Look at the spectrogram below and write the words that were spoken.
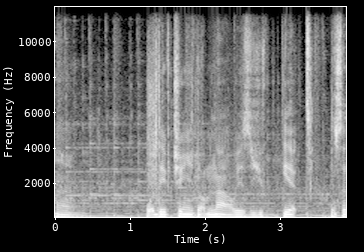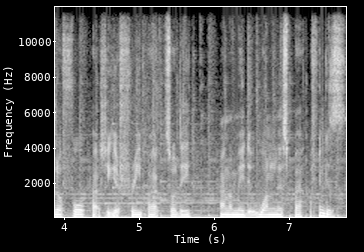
Um, what they've changed up now is you get, instead of four packs, you get three packs. So they kind of made it one less pack. I think it's,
